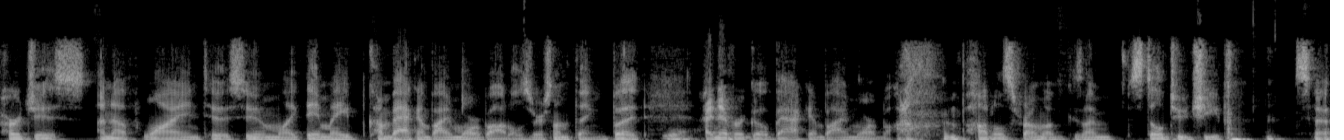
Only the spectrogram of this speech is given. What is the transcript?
purchase enough wine to assume like they may come back and buy more bottles or something. But Yeah. I never go back and buy more bottle, bottles from them because I'm still too cheap. so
